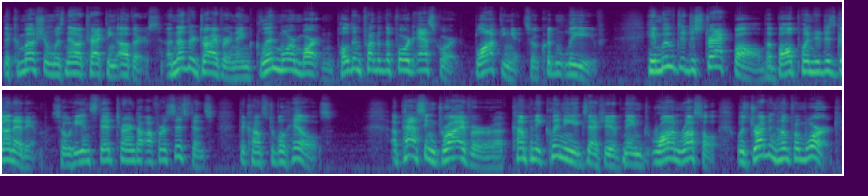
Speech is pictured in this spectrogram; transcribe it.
The commotion was now attracting others. Another driver named Glenmore Martin pulled in front of the Ford Escort, blocking it so it couldn't leave. He moved to distract Ball, but Ball pointed his gun at him, so he instead turned to offer assistance to Constable Hills. A passing driver, a company cleaning executive named Ron Russell, was driving home from work.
